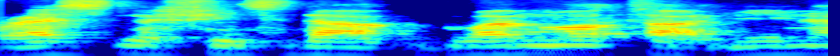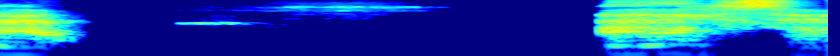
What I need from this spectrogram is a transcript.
Press the feet down. One more time. Inhale. Exhale.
